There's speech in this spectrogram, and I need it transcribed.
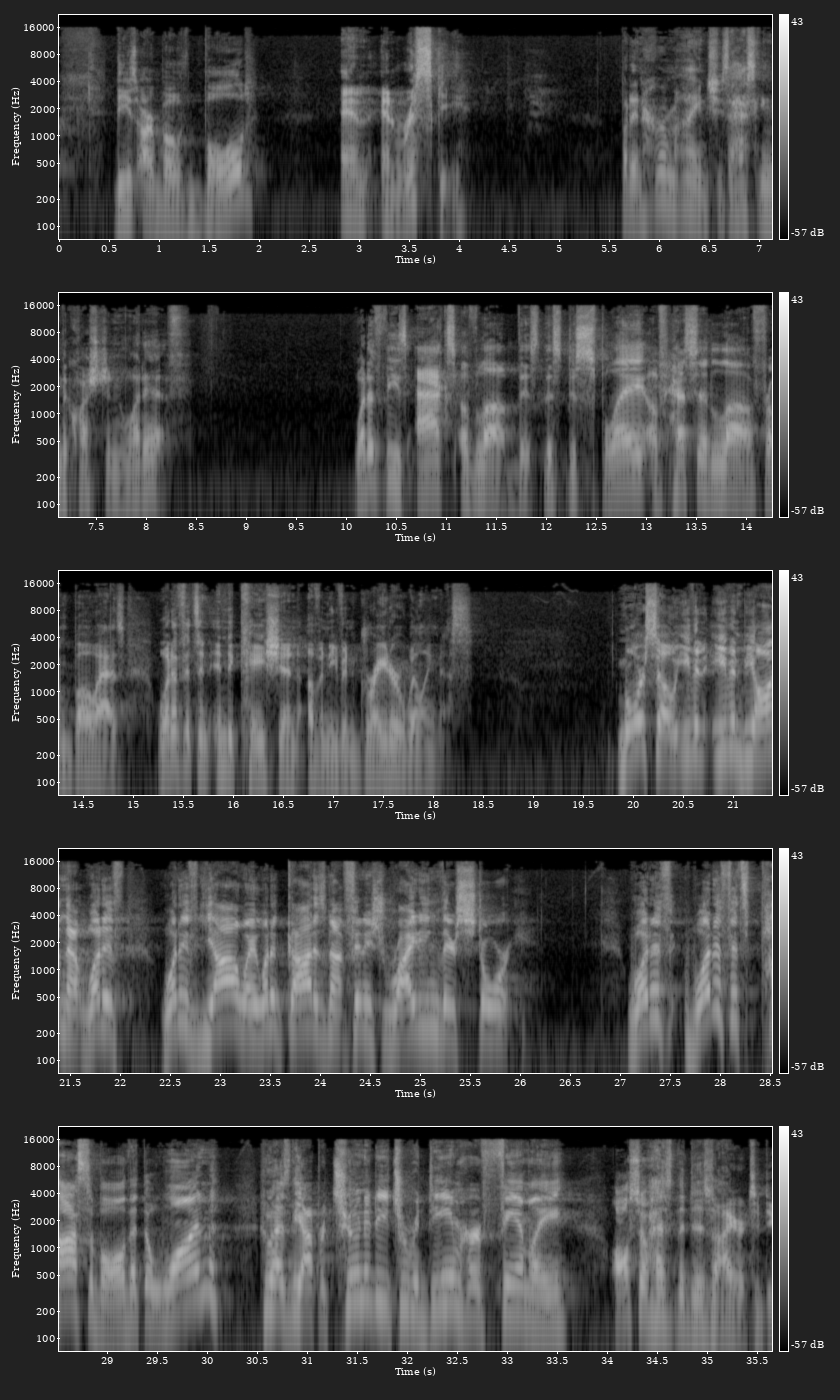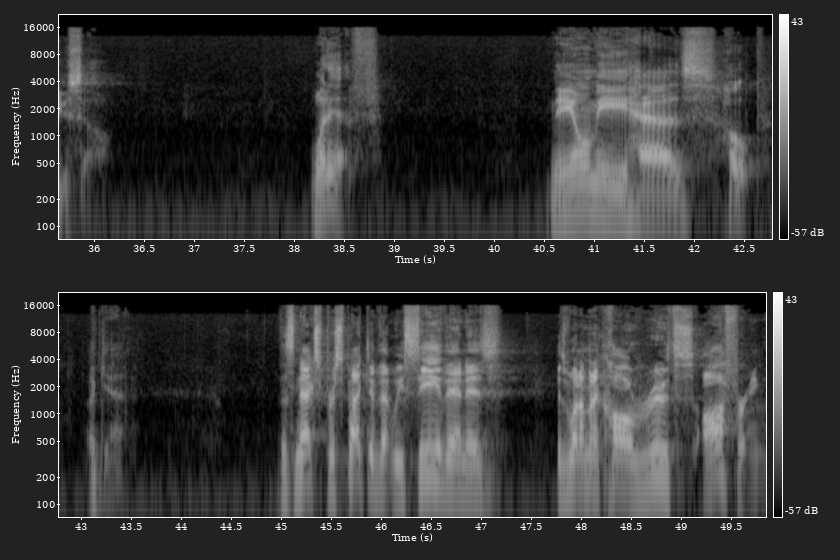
these are both bold and, and risky. But in her mind, she's asking the question what if? What if these acts of love, this, this display of Hesed love from Boaz, what if it's an indication of an even greater willingness? More so, even, even beyond that, what if, what if Yahweh, what if God has not finished writing their story? What if, what if it's possible that the one who has the opportunity to redeem her family also has the desire to do so. What if Naomi has hope again? This next perspective that we see then is, is what I'm going to call Ruth's offering.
